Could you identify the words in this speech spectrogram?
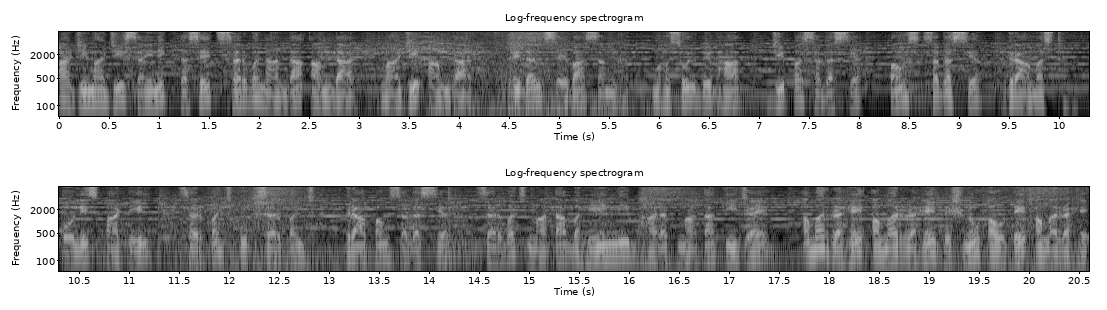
आजीमाजी सैनिक तसेच सर्व नांदा आमदार माजी आमदार त्रिदल सेवा संघ महसूल विभाग जीप सदस्य पंस सदस्य ग्रामस्थ पोलीस पाटील सरपंच उपसरपंच ग्रापम सदस्य सर्वच माता बहिणींनी भारत माता की जय. अमर रहे अमर रहे विष्णू औटे अमर रहे.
